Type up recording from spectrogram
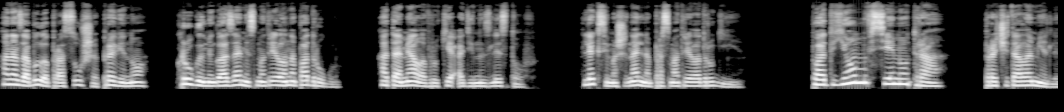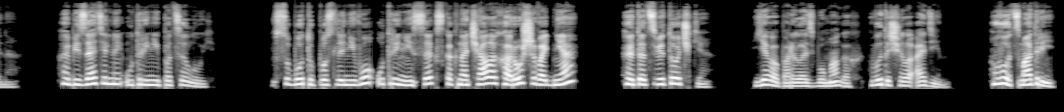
Она забыла про суши, про вино, круглыми глазами смотрела на подругу, а та мяла в руке один из листов. Лекси машинально просмотрела другие. «Подъем в семь утра», — прочитала медленно. «Обязательный утренний поцелуй. В субботу после него утренний секс как начало хорошего дня? Это цветочки». Ева порылась в бумагах, вытащила один. «Вот, смотри».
